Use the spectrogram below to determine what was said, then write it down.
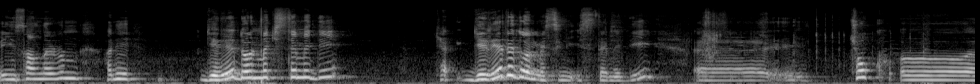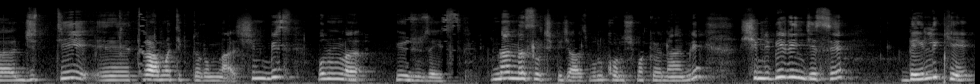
ve insanların hani geriye dönmek istemediği geriye de dönmesini istemediği e, çok e, ciddi e, travmatik durumlar. Şimdi biz bununla yüz yüzeyiz. Bundan nasıl çıkacağız? Bunu konuşmak önemli. Şimdi birincisi belli ki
